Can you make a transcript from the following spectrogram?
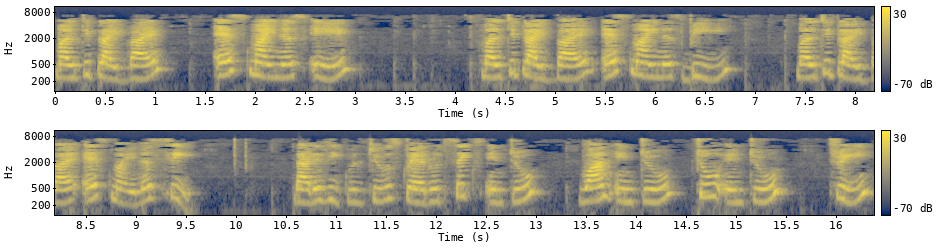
multiplied by S minus A multiplied by S minus B multiplied by S minus C that is equal to square root 6 into 1 into 2 into 3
